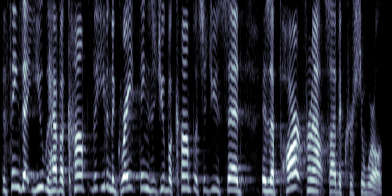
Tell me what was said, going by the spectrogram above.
the things that you have accomplished, even the great things that you've accomplished that you said is apart from outside the Christian world.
